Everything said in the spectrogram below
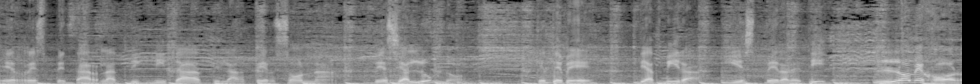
es respetar la dignidad de la persona, de ese alumno que te ve, te admira y espera de ti lo mejor.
